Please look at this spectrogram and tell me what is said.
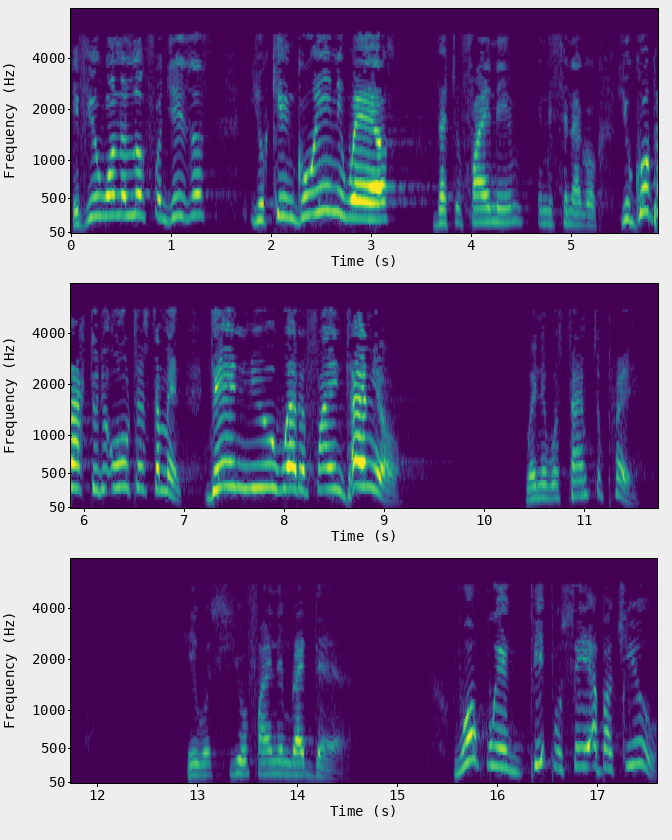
If you want to look for Jesus, you can go anywhere else but to find him in the synagogue. You go back to the Old Testament. They knew where to find Daniel. When it was time to pray, he was, you'll find him right there. What will people say about you?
